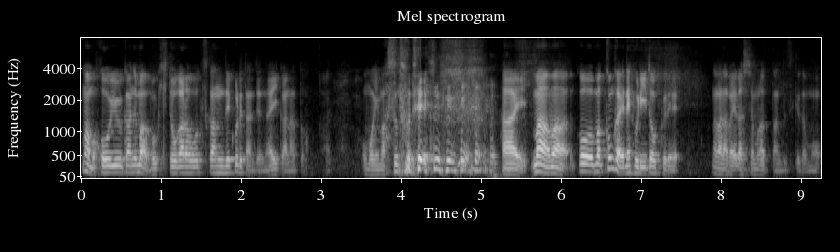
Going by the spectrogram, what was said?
まあまあこういう感じまあ僕人柄を掴んでくれたんじゃないかなとはい。思いますので。はい。まあまあこう、まあ、今回ねフリートークでなかなかやらせてもらったんですけども、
